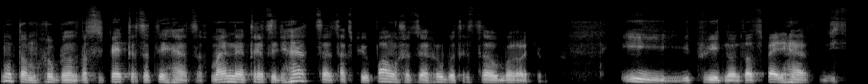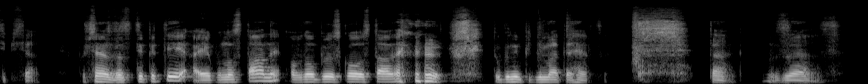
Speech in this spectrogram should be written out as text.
Ну, там, грубо на 25-30 Гц. У мене 30 Гц, так співпало, що це грубо 300 оборотів. І, відповідно, 25 Гц 250. Почне з 25, а як воно стане, а воно обов'язково стане, то будемо піднімати Герц. Так, зараз.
